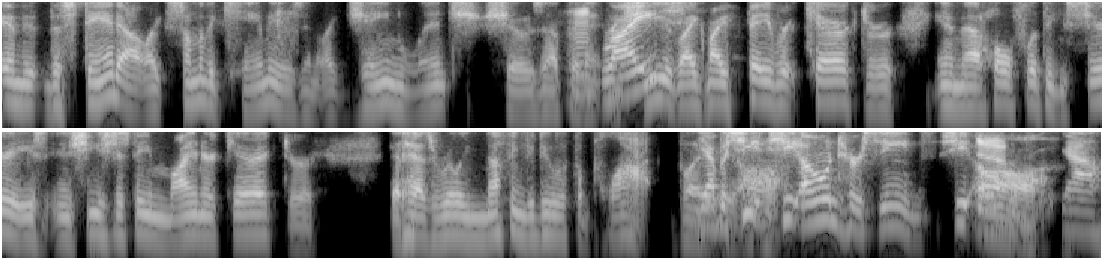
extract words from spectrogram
and the, the standout like some of the cameos in it like jane lynch shows up in Mhm. it Right? she's like my favorite character in that whole flipping series and she's just a minor character that has really nothing to do with the plot but yeah, but she oh, she owned her scenes. She owned. oh, Yeah.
